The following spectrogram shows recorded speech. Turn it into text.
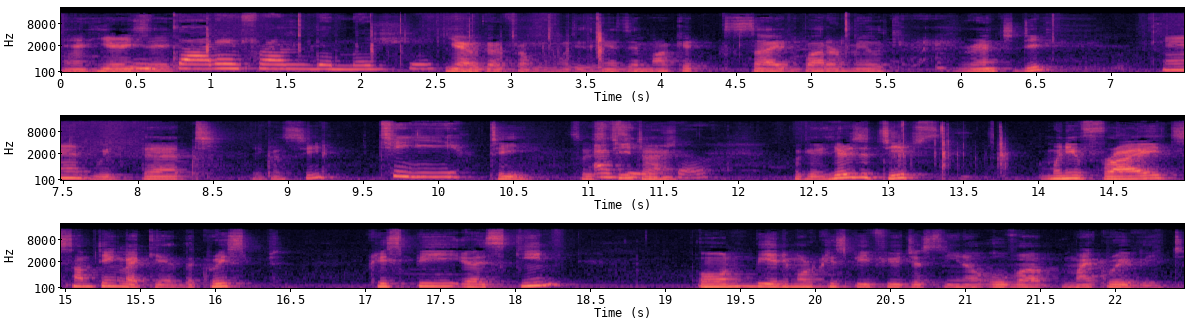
And here is You a... got it from the masjid. Yeah, we got it from Mojid. Here's a market side buttermilk ranch dip. And with that, you can see Tea. tea. So it's As tea time. usual. Okay, here's the tips. When you fry something like uh, the crisp, crispy uh, skin, won't be any more crispy if you just you know over microwave it.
